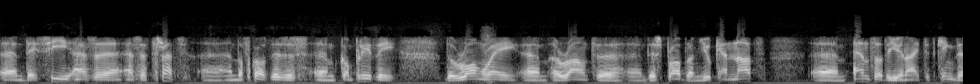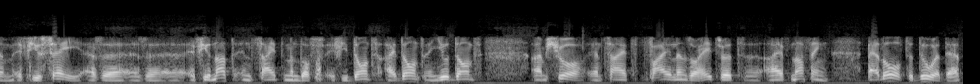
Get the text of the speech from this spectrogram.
Um, they see as a as a threat, uh, and of course this is um, completely the wrong way um, around uh, uh, this problem. You cannot um, enter the United Kingdom if you say as a as a if you're not incitement of if you don't I don't and you don't I'm sure incite violence or hatred uh, I have nothing at all to do with that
